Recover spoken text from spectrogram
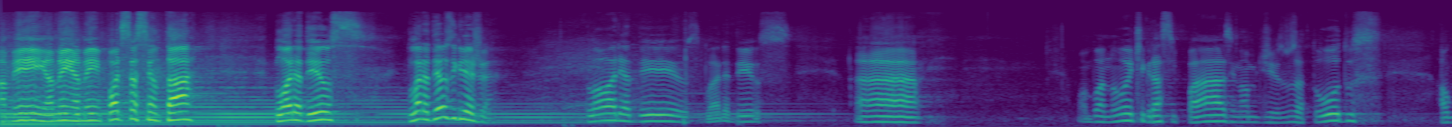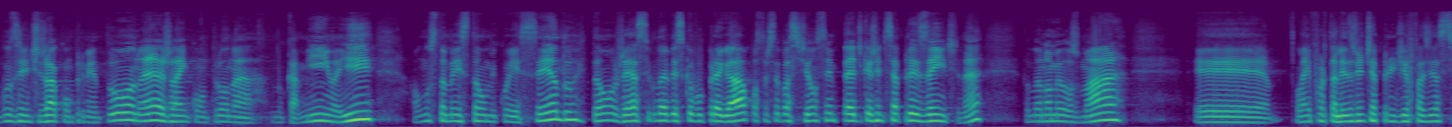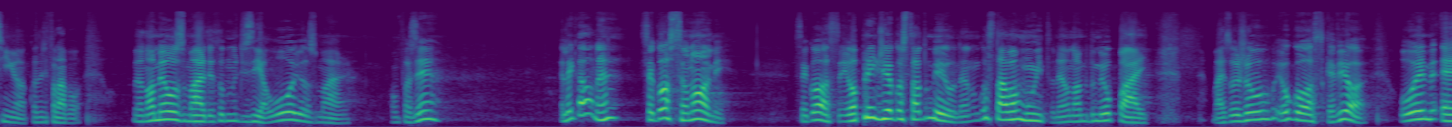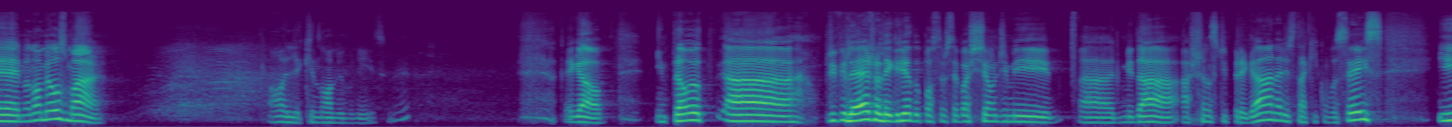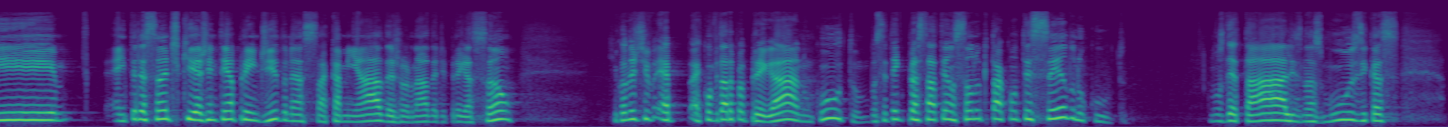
Amém, amém, amém. Pode se assentar. Glória a Deus. Glória a Deus, igreja. Glória a Deus, glória a Deus. Ah, uma boa noite, graça e paz, em nome de Jesus a todos. Alguns a gente já cumprimentou, né? já encontrou na, no caminho aí. Alguns também estão me conhecendo. Então, já é a segunda vez que eu vou pregar. O pastor Sebastião sempre pede que a gente se apresente, né? Então, meu nome é Osmar. É, lá em Fortaleza a gente aprendia a fazer assim, ó, quando gente falava, meu nome é Osmar, daí todo mundo dizia, oi Osmar, vamos fazer? É legal, né? Você gosta do seu nome? Você gosta? Eu aprendi a gostar do meu, né? Não gostava muito, né? O nome do meu pai. Mas hoje eu, eu gosto, quer ver? Ó? Oi, é, meu nome é Osmar. Olha que nome bonito. Né? Legal. Então, eu, a, privilégio, a alegria do pastor Sebastião de me uh, me dá a chance de pregar, né, de estar aqui com vocês. E é interessante que a gente tem aprendido nessa caminhada, jornada de pregação, que quando a gente é, é convidado para pregar num culto, você tem que prestar atenção no que está acontecendo no culto, nos detalhes, nas músicas,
